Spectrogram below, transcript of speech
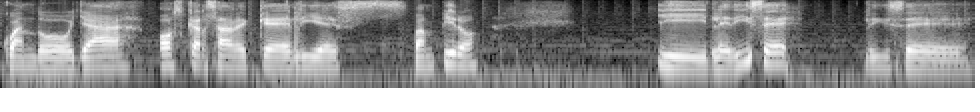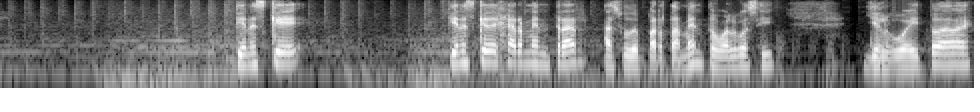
cuando ya Oscar sabe que Eli es vampiro y le dice, le dice, tienes que, tienes que dejarme entrar a su departamento o algo así. Y el güey todavía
